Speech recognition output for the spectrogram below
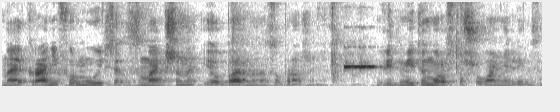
на екрані формується зменшене і обернене зображення. Відмітимо розташування лінзи.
